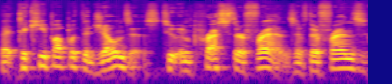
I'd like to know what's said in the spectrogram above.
that to keep up with the Joneses, to impress their friends. If their friends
